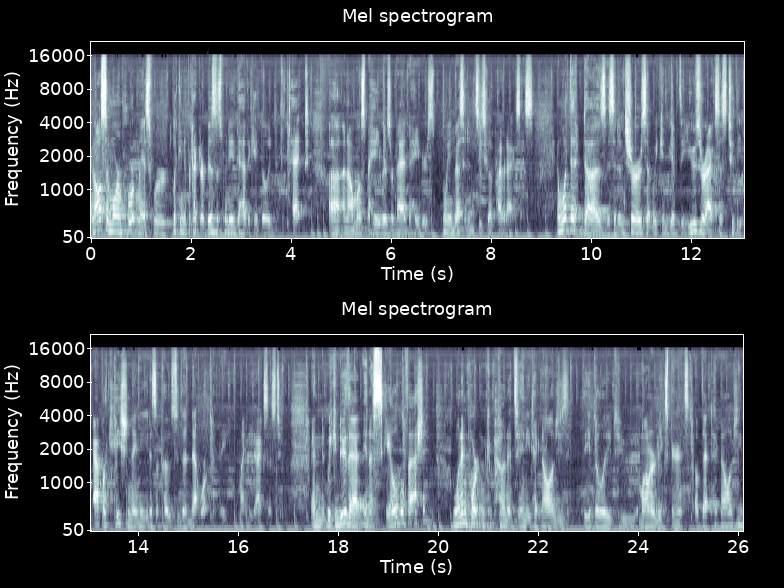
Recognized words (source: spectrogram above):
and also, more importantly, as we're looking to protect our business, we need to have the capability to detect uh, anomalous behaviors or bad behaviors. We invested in Zscaler Private Access. And what that does is it ensures that we can give the user access to the application they need as opposed to the network that they might need access to. And we can do that in a scalable fashion. One important component to any technology is the ability to monitor the experience of that technology.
